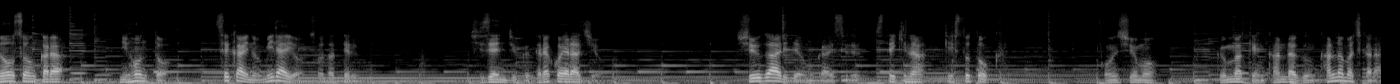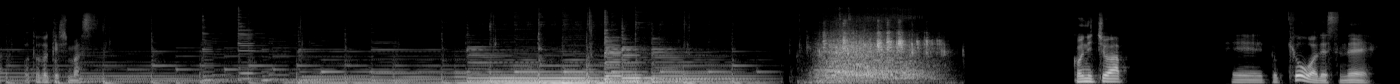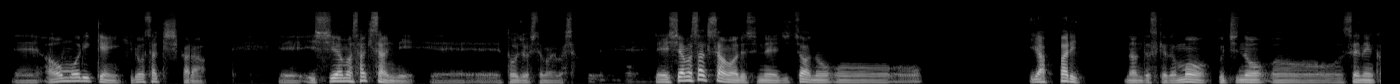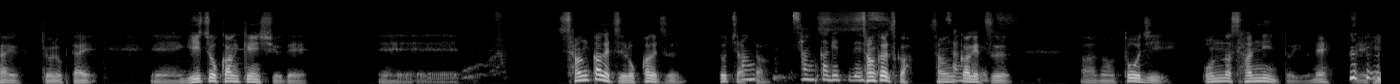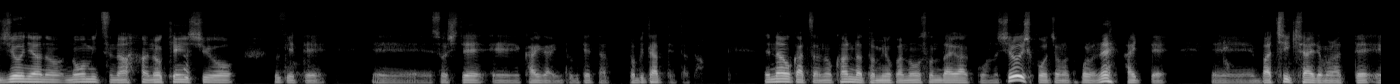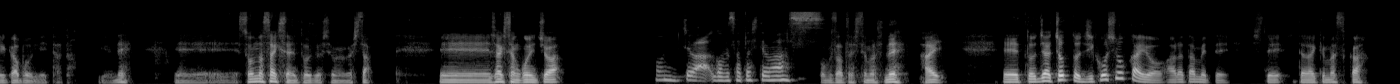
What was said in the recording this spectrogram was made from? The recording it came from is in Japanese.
農村から日本と世界の未来を育てる。自然塾寺子屋ラジオ。週替わりでお迎えする素敵なゲストトーク。今週も群馬県甘楽郡甘楽町からお届けします。こんにちは。えっ、と今日はですね、えー青森県弘前市から、えー石山咲さんに、えー登場してもらいました。えー石山咲さんはですね、実はあの、やっぱりなんですけども、うちの青年会協力隊、えー技術補完研修で、え3ヶ月、6ヶ月どっちだった？3ヶ月です。3ヶ月か。3 3ヶ月、あの、当時、女3人というね、えー非常にあの濃密なあの研修を受けて、えーそして、えー海外に飛び立った飛び立っていたと。でなおかつ、あの、神田富岡農村大学校の白石校長のところにね、入って、えー、バッチリ鍛えてもらって、えーガボンにいたというね、えーそんな咲さんに登場してもらいました。えー、咲さん、こんにちは。こんにちは。ご無沙汰してますご。無沙汰してますね。はい。えっ、と、じゃあちょっと自己紹介を改めてしていただけますか。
